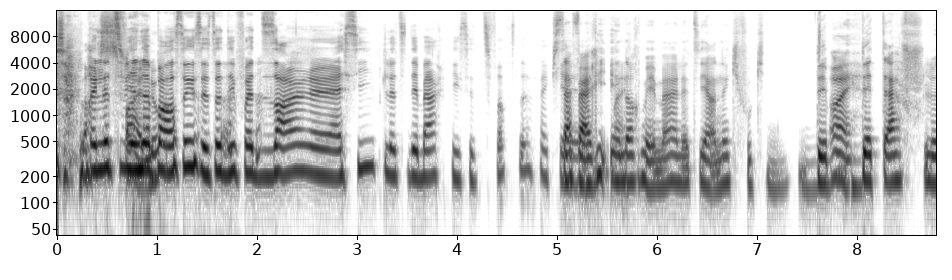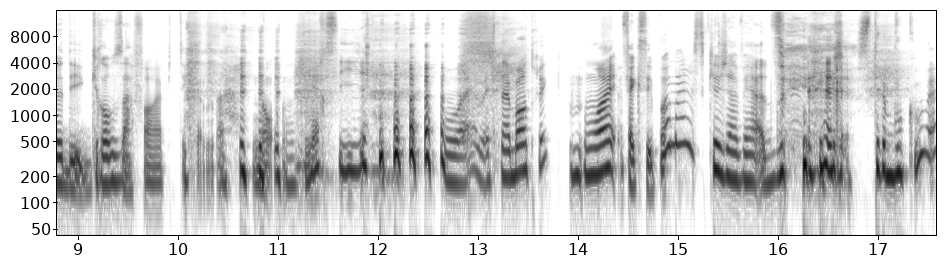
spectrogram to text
ça a Fait que l'air là, tu viens de passer, c'est ça, des fois 10 heures euh, assis, puis là, tu débarques, puis c'est tu forces. Là. Fait que, ça varie ouais. énormément. Il y en a qu'il faut qu'ils dé- Ouais. détachent là, des grosses affaires. Puis t'es comme, ah, non, merci. Ouais, ben, c'est un bon truc. Ouais, fait que c'est pas mal ce que j'avais à dire. C'était beaucoup, hein?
